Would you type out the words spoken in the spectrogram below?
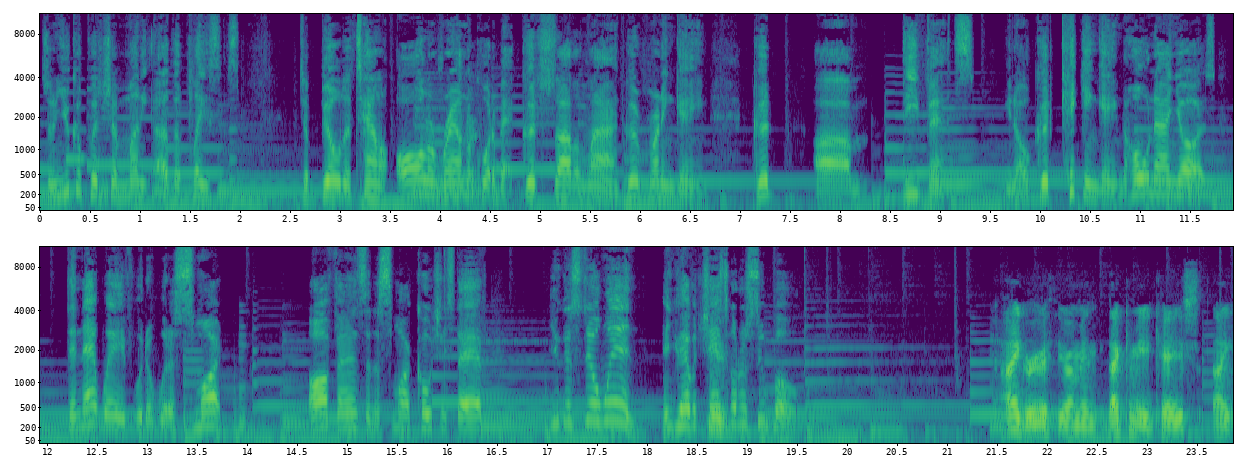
So you could put your money other places to build a talent all around the quarterback. Good solid line, good running game, good um, defense, you know, good kicking game, the whole nine yards. Then that way, if with a with a smart offense and a smart coaching staff, you can still win and you have a chance to go to the Super Bowl. I agree with you. I mean, that can be a case. Like,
